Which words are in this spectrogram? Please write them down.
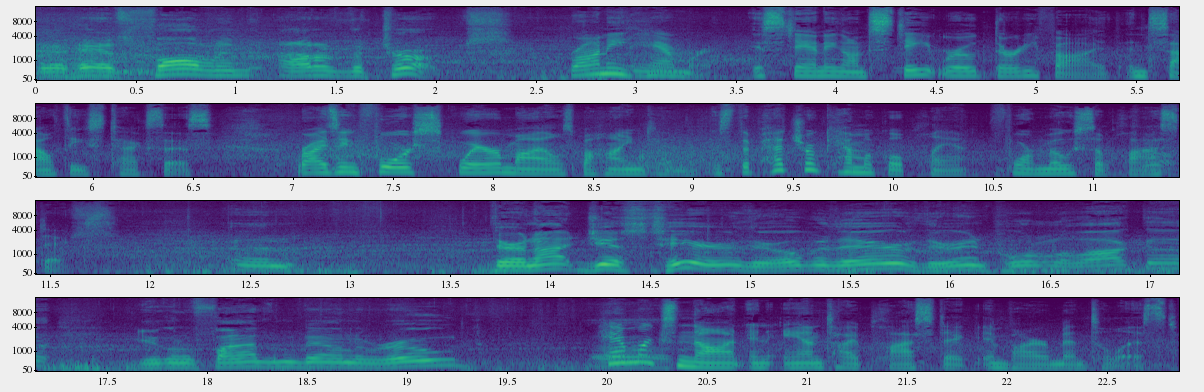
that has fallen out of the trucks. Ronnie Hamrick is standing on State Road 35 in southeast Texas. Rising four square miles behind him is the petrochemical plant Formosa Plastics. And they're not just here, they're over there, they're in Port Lavaca. You're going to find them down the road. Uh, Hamrick's not an anti plastic environmentalist.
